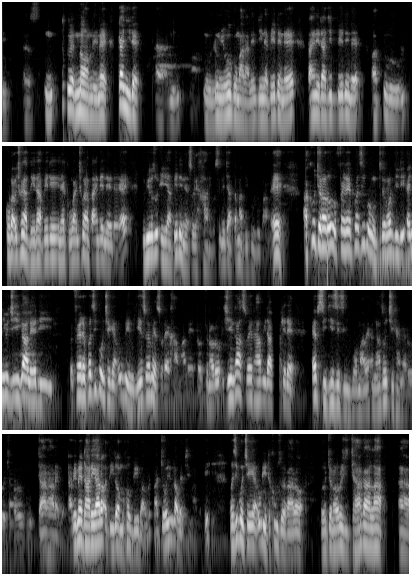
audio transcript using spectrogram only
သူ့ရဲ့ norm တွေနဲ့ကန့်ညီတဲ့အဲလူမျိုးကမှဒါလည်းပြည်နယ်ပေးတင်တယ်တိုင်းဒေသကြီးပေးတင်တယ်သူကိုယ်ပိုင်အချုပ်ရဒေတာပေးတင်တယ်ကိုယ်ပိုင်အချုပ်ရတိုင်းပေးတင်တယ်လူမျိုးစု area ပေးတင်တယ်ဆိုတဲ့ဟာတွေကိုစနစ်ကြတတ်မှတ်ပြီးလို့ပါမယ်အခုကျွန်တော်တို့ Federal ဖွဲ့စည်းပုံကျွန်တော်တို့ဒီ NUG ကလည်းဒီ Federal ဖွဲ့စည်းပုံအခြေခံဥပဒေကိုရေးဆွဲမယ်ဆိုတဲ့အခါမှာလည်းကျွန်တော်တို့အရင်ကဆွဲထားပြီးသားဖြစ်တဲ့ FCDCC ပေါ်မှာပဲအများဆုံးချိန်ခံတယ်လို့ကျွန်တော်တို့ကြားထားတယ်ပေါ့ဒါပေမဲ့ဒါတွေကတော့အတီတော့မဟုတ်သေးပါဘူးဒါကြောယူလောက်ပဲဖြစ်မှာပေါ့လေဖွဲ့စည်းပုံချိန်ခံဥပဒေတစ်ခုဆိုတော့ဟိုကျွန်တော်တို့ဂျာကာလာအာ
